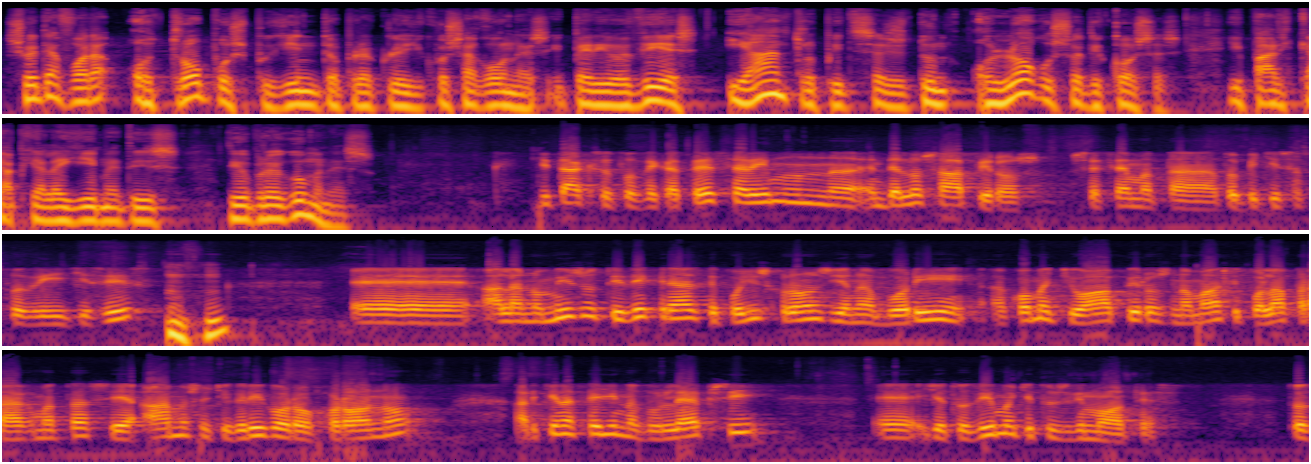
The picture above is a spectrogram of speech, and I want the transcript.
σε ό,τι αφορά ο τρόπος που γίνεται ο προεκλογικός αγώνας, οι περιοδίες, οι άνθρωποι τις σας ζητούν, ο λόγος ο δικός σας. Υπάρχει κάποια αλλαγή με τις δύο προηγούμενες; Κοιτάξτε, το 2014 ήμουν εντελώς άπειρος σε θέματα τοπικής αυτοδιοίκησης. Ε, αλλά νομίζω ότι δεν χρειάζεται πολλής χρόνος για να μπορεί ακόμα και ο άπειρος να μάθει πολλά πράγματα σε άμεσο και γρήγορο χρόνο αρκεί να θέλει να δουλέψει ε, για το Δήμο και τους Δημότες. Το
